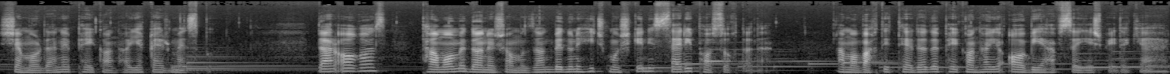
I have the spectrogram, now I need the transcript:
شمردن پیکانهای قرمز بود. در آغاز تمام دانش آموزان بدون هیچ مشکلی سریع پاسخ دادند اما وقتی تعداد پیکانهای آبی افزایش پیدا کرد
